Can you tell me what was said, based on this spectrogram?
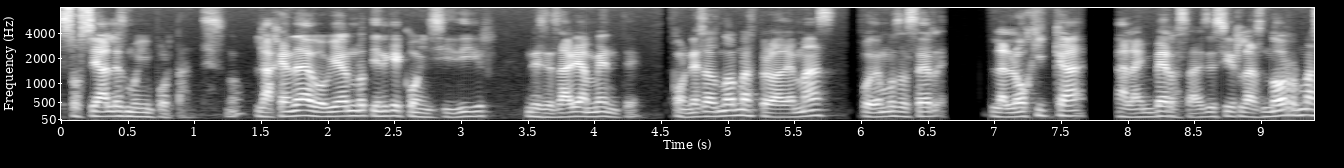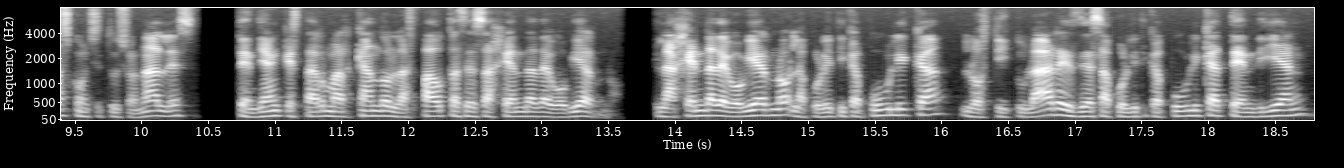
sociales muy importantes. La agenda de gobierno tiene que coincidir necesariamente con esas normas, pero además podemos hacer la lógica a la inversa, es decir, las normas constitucionales tendrían que estar marcando las pautas de esa agenda de gobierno la agenda de gobierno, la política pública, los titulares de esa política pública tendrían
